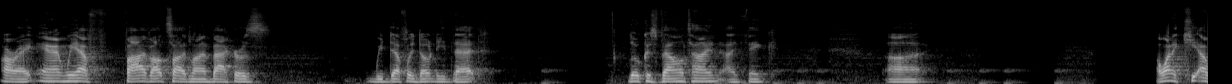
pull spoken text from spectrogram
All right, and we have five outside linebackers. we definitely don't need that. Lucas Valentine, I think. Uh, I want to keep. I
